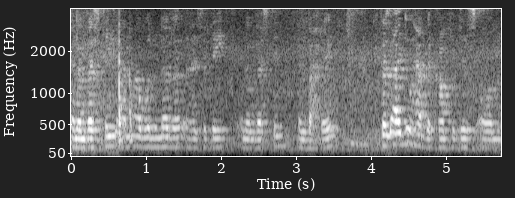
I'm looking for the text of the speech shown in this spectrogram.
in investing, and I will never hesitate in investing in Bahrain. Because I do have the confidence on,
